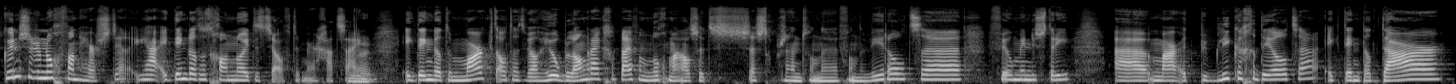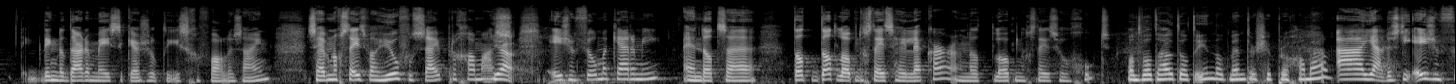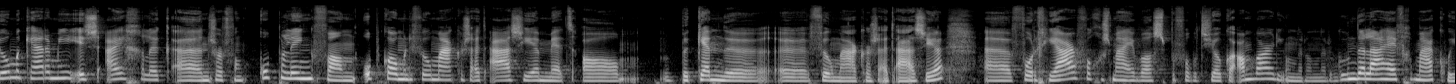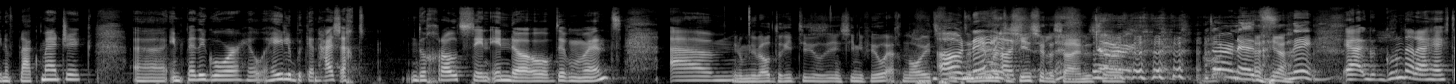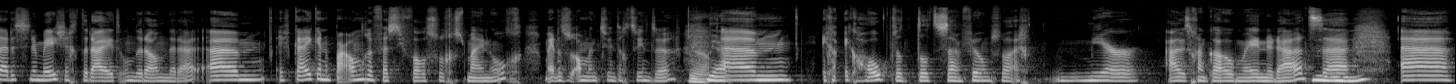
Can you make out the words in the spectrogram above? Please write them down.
kunnen ze er nog van herstellen? Ja, ik denk dat het gewoon nooit hetzelfde meer gaat zijn. Nee. Ik denk dat de markt altijd wel heel belangrijk gaat blijven. Want nogmaals, het is 60% van de, van de wereldfilmindustrie. Eh, maar het publieke gedeelte, ik denk dat daar... Ik denk dat daar de meeste casualties gevallen zijn. Ze hebben nog steeds wel heel veel zijprogramma's. Ja. Asian Film Academy. En dat, eh, dat, dat loopt nog steeds heel lekker. En dat loopt nog steeds heel goed. Want wat houdt dat in, dat mentorship-programma? Ah ja, dus die Asian Film Academy is eigenlijk eh, een soort van koppeling van opkomende filmmakers uit Azië met al bekende uh, filmmakers uit Azië. Uh, vorig jaar volgens mij was bijvoorbeeld Joko Anwar, die onder andere Gundala heeft gemaakt, Queen of Black Magic, uh, in Pedigore, heel hele bekend. Hij is echt de grootste in Indo op dit moment. Um, je noemt nu wel drie titels die in Cineville echt nooit oh, nee. meer te zien zullen zijn. Dus, uh, Turn it. ja. Nee. Ja, Gundala heeft daar de Cinemation gedraaid, onder andere. Um, even kijken, en een paar andere festivals volgens mij nog. Maar dat is allemaal in 2020. Ja. ja. Um, ik, ik hoop dat, dat zijn films wel echt meer uit gaan komen, inderdaad. Mm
